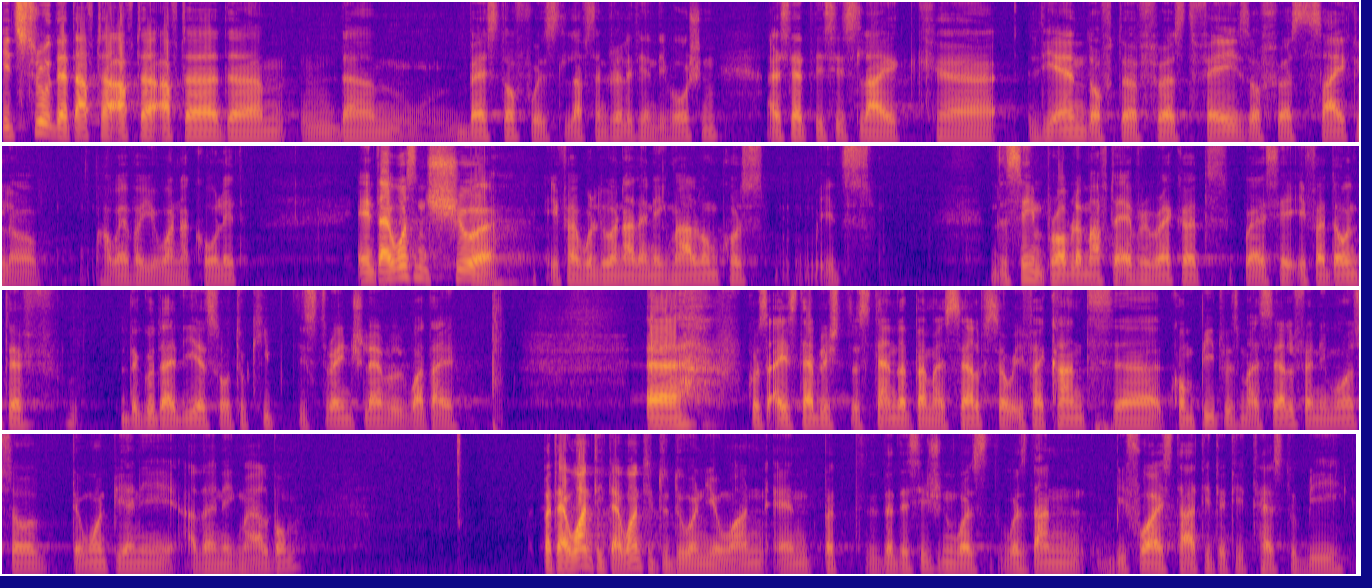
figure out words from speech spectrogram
It's true that after after after the, um, the um, best of with Love, Sensuality and Devotion, I said this is like uh, the end of the first phase or first cycle or however you wanna call it. And I wasn't sure if I will do another Enigma album because it's the same problem after every record where I say if I don't have the good ideas or to keep this strange level what I because I established the standard by myself. So if I can't uh, compete with myself anymore, so there won't be any other Enigma album. But I wanted, I wanted to do a new one, and but the decision was was done before I started that it has to be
